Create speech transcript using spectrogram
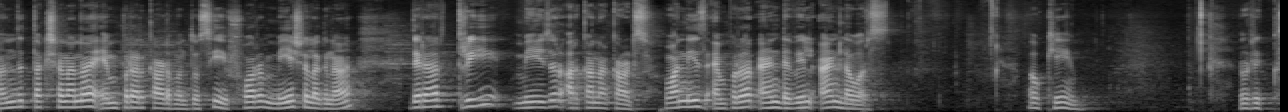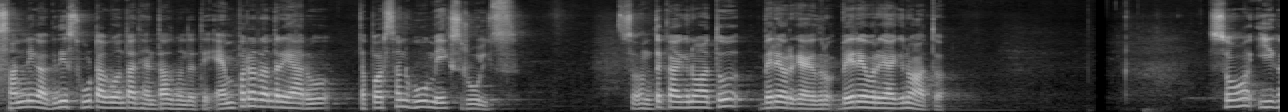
ಅಂದ ತಕ್ಷಣನ ಎಂಪರರ್ ಕಾರ್ಡ್ ಬಂತು. ಸಿ ಫಾರ್ ಮೇಷ ಲಗ್ನ there are three major arcana cards one is emperor and devil and lovers okay ನೋಡ್ರಿ ಸನ್ನಿಗೆ ಅಗದಿ ಸೂಟ್ ಆಗುವಂಥದ್ದು ಎಂಥದ್ದು ಬಂದೈತಿ. ಎಂಪರರ್ ಅಂದರೆ ಯಾರು? The person who makes rules ಸ್ವಂತಕ್ಕಾಗಿನೂ ಆಯ್ತು ಬೇರೆಯವ್ರಿಗೆ ಆಗಿದ್ರು. ಬೇರೆಯವ್ರಿಗೆ ಆಗಿನೂ ಆಯ್ತು ಸೊ ಈಗ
